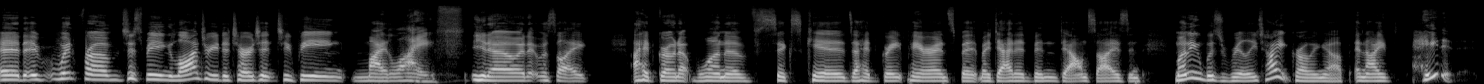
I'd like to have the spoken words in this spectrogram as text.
And it went from just being laundry detergent to being my life, you know, and it was like, I had grown up one of six kids. I had great parents, but my dad had been downsized and money was really tight growing up. And I hated it.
